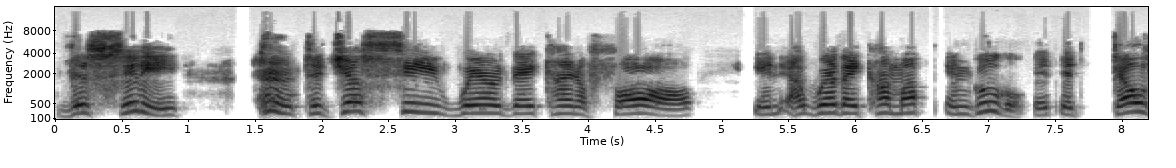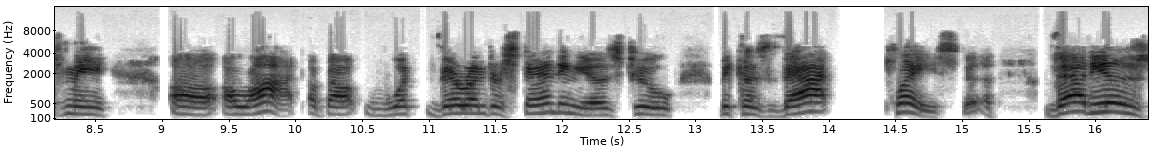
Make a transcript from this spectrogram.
this city to just see where they kind of fall in uh, where they come up in Google. It, it tells me uh, a lot about what their understanding is to because that place uh, that is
